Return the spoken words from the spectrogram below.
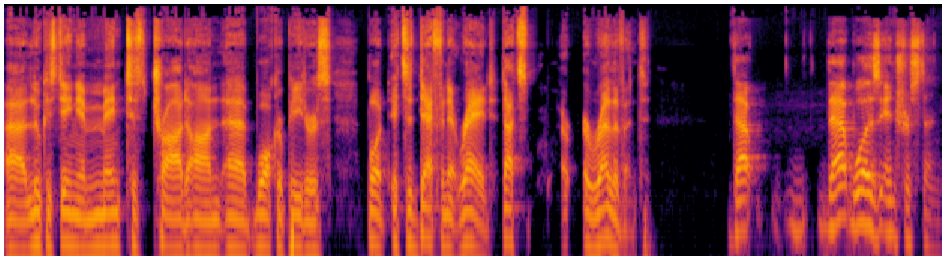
uh, Lucas Digne meant to trod on uh, Walker Peters, but it's a definite red. That's irrelevant. That that was interesting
